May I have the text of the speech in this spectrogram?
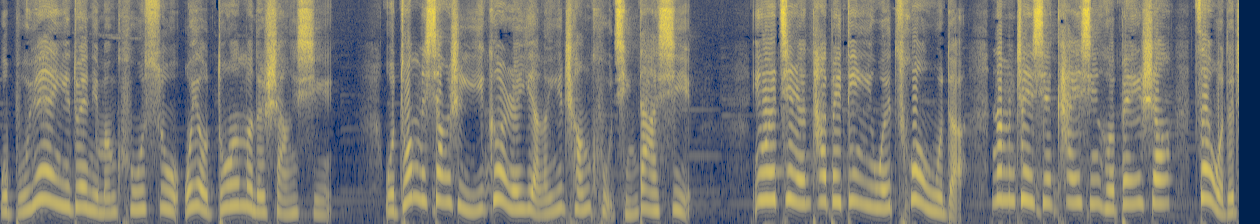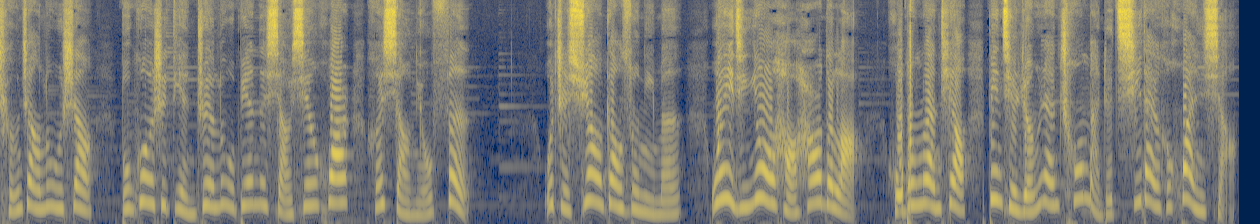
我不愿意对你们哭诉我有多么的伤心，我多么像是一个人演了一场苦情大戏。因为既然他被定义为错误的，那么这些开心和悲伤，在我的成长路上。不过是点缀路边的小鲜花和小牛粪，我只需要告诉你们，我已经又好好的了，活蹦乱跳，并且仍然充满着期待和幻想。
